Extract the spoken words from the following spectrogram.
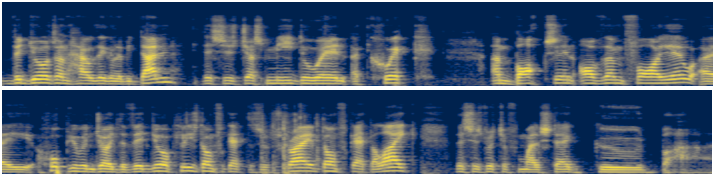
videos on how they're going to be done. This is just me doing a quick unboxing of them for you. I hope you enjoyed the video. Please don't forget to subscribe. Don't forget to like. This is Richard from Welsh Tech. Goodbye.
